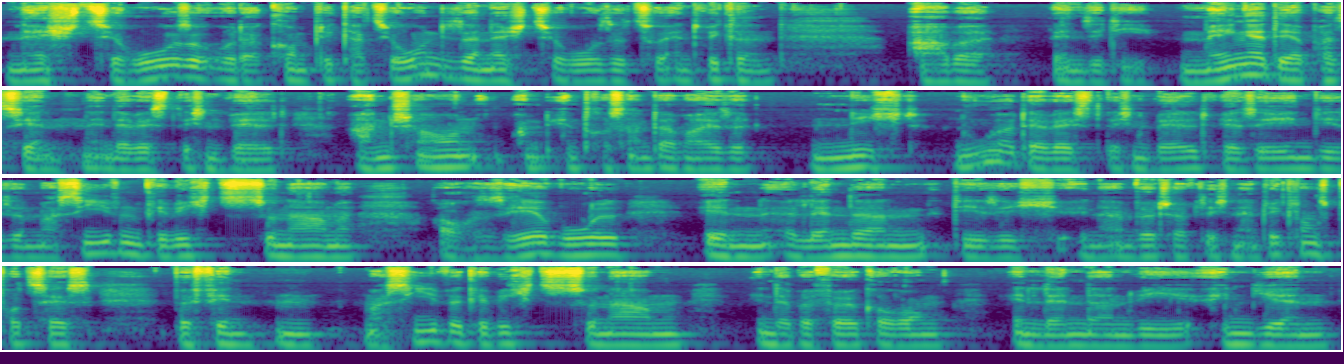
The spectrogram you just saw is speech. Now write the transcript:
NASH-Zirrhose oder Komplikation dieser NASH-Zirrhose zu entwickeln. Aber wenn Sie die Menge der Patienten in der westlichen Welt anschauen und interessanterweise nicht nur der westlichen Welt, wir sehen diese massiven Gewichtszunahme auch sehr wohl in Ländern, die sich in einem wirtschaftlichen Entwicklungsprozess befinden, massive Gewichtszunahmen in der Bevölkerung in Ländern wie Indien,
